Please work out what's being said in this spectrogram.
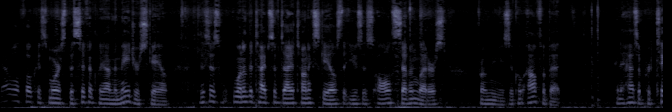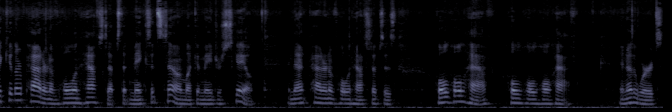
Now we'll focus more specifically on the major scale. This is one of the types of diatonic scales that uses all seven letters from the musical alphabet and it has a particular pattern of whole and half steps that makes it sound like a major scale. And that pattern of whole and half steps is whole, whole, half, whole, whole, whole, half. In other words,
